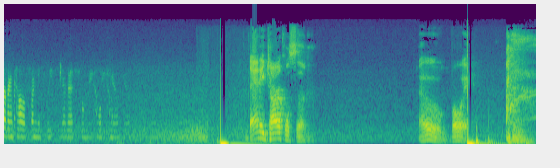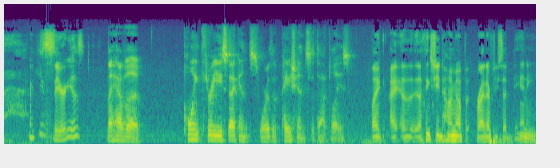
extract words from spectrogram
Southern California Fleet Service. How may I help you? Danny Tarkelson. Oh, boy. Are you serious? They have a 0.3 seconds worth of patience at that place. Like, I I think she'd hung up right after you said Danny.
